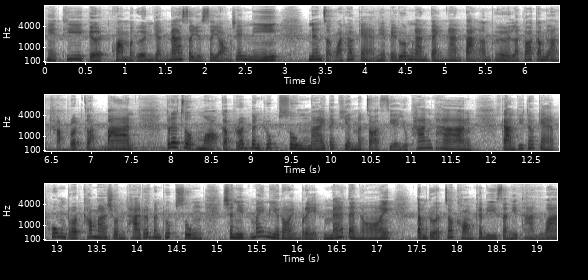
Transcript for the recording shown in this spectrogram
เหตุที่เกิดความบังเอิญอย่างน่าสยดสยองเช่นนี้ เนื่องจากว่าเท่าแก่เนี่ยไปร่วมงานแต่งงานต่างอำเภอ แล้วก็กำลังขับรถกลับบ้าน ประจบเหมาะกับรถบรรทุกซุงไม้ตะเคียนมาจอดเสียอยู่ข้างทาง การที่เท่าแก่พุ่งรถเข้ามาชนท้ายรถบรรทุกซุง ชนิดไม่มีรอยเบรกแม้แต่น้อยตำรวจเจ้าของคดีสันนิษฐานว่า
